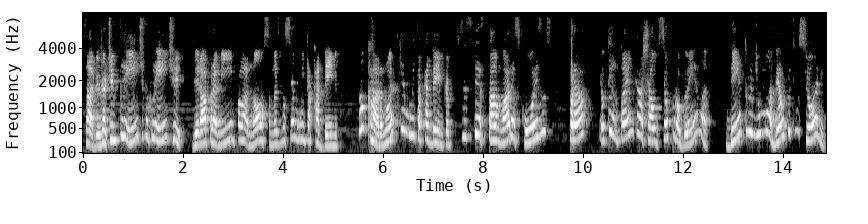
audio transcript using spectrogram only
Sabe? Eu já tive cliente do cliente virar para mim e falar: Nossa, mas você é muito acadêmico. Não, cara, não é porque é muito acadêmico, é preciso testar várias coisas para eu tentar encaixar o seu problema dentro de um modelo que funcione.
